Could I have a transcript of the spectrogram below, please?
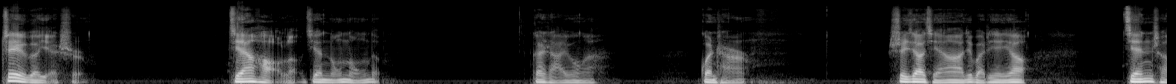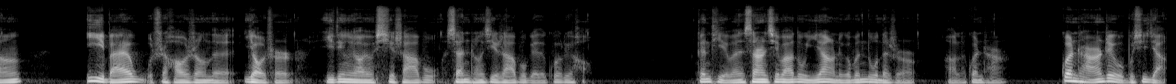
这个也是煎好了，煎浓浓的。干啥用啊？灌肠。睡觉前啊，就把这些药煎成一百五十毫升的药汁儿，一定要用细纱布，三层细纱布给它过滤好。跟体温三十七八度一样，这个温度的时候，好了，灌肠，灌肠这我不细讲，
